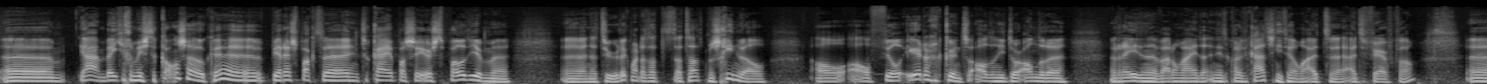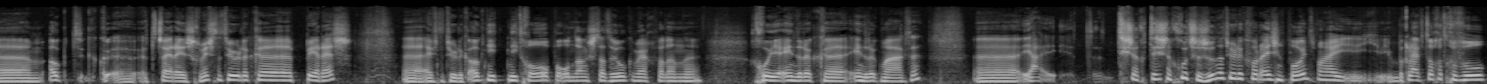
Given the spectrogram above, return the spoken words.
Uh, ja, een beetje gemiste kans ook. Hè. Perez pakte in Turkije pas zijn eerste podium uh, natuurlijk. Maar dat dat had misschien wel al, al veel eerder gekund. Al dan niet door andere redenen waarom hij in de kwalificatie niet helemaal uit, uh, uit de verf kwam. Uh, ook het twee races gemist natuurlijk, uh, Perez. heeft natuurlijk ook niet, niet geholpen, ondanks dat Hulkenberg wel een goede indruk, indruk maakte. ja, het is, een, het is een goed seizoen natuurlijk voor Racing Point, maar je beklijft toch het gevoel,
